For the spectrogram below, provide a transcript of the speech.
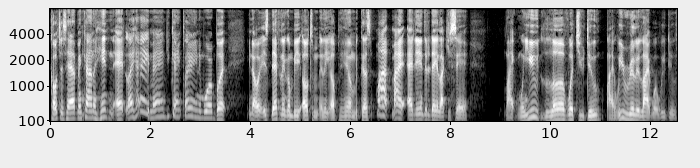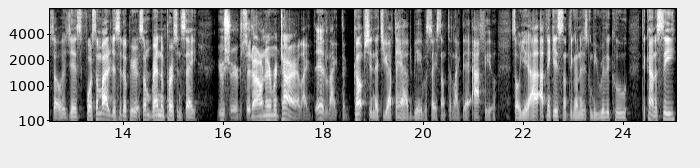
coaches have been kind of hinting at, like, hey, man, you can't play anymore. But, you know, it's definitely going to be ultimately up to him because, my, my at the end of the day, like you said, like when you love what you do, like we really like what we do. So it's just for somebody to sit up here, some random person say, you sure should sit down and retire. Like it's like the gumption that you have to have to be able to say something like that. I feel so. Yeah, I, I think it's something gonna, it's gonna be really cool to kind of see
